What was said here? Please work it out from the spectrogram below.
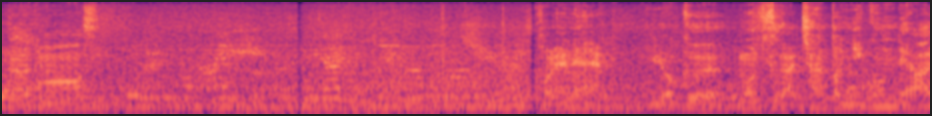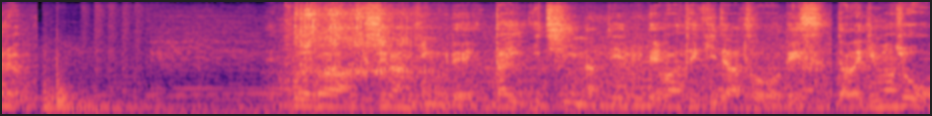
いただきます。これねよくもつがちゃんと煮込んである。これが串ランキングで第1位になっているレバ的だそうです。いただいてみましょう。うーん。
